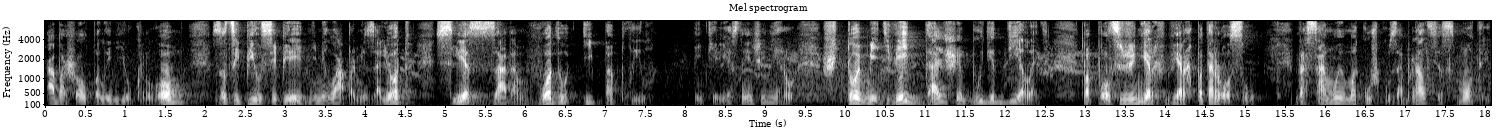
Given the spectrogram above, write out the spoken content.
Обошел полынью кругом, зацепился передними лапами за лед, слез задом в воду и поплыл. Интересно инженеру, что медведь дальше будет делать? Пополз инженер вверх по торосу. На самую макушку забрался, смотрит.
